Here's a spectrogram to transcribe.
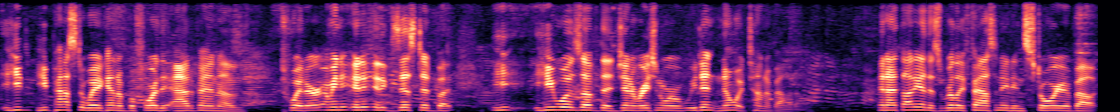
he he passed away kind of before the advent of Twitter. I mean, it, it existed, but he he was of the generation where we didn't know a ton about him. And I thought he had this really fascinating story about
